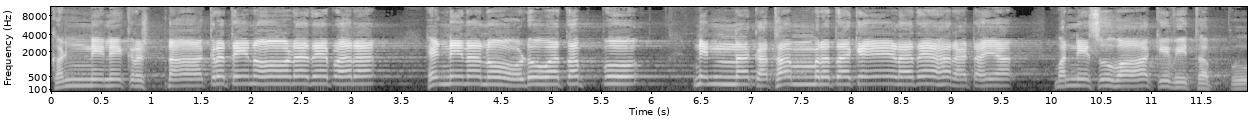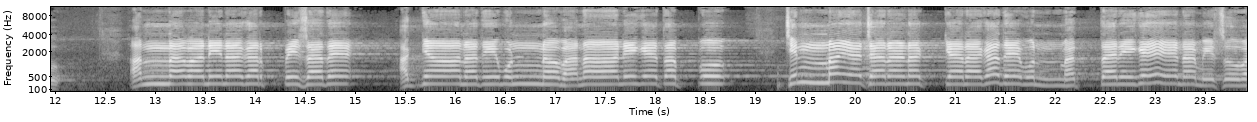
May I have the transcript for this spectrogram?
ಕಣ್ಣಿಲಿ ಕೃಷ್ಣಾಕೃತಿ ನೋಡದೆ ಪರ, ಹೆಣ್ಣಿನ ನೋಡುವ ತಪ್ಪು. ನಿನ್ನ ಕಥಾಮೃತ ಕೇಳದೆ ಹರಟಯ, ಮನ್ನಿಸುವ ಕಿವಿ ತಪ್ಪು. ಅನ್ನವ ನಿನಗರ್ಪಿಸದೆ ಅಜ್ಞಾನದಿ ಉಣ್ಣುವ ನಾಲಿಗೆ ತಪ್ಪು. ಚಿನ್ಮಯ ಚರಣಕ್ಕೆರಗದೆ ಉನ್ಮತ್ತರಿಗೆ ನಮಿಸುವ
